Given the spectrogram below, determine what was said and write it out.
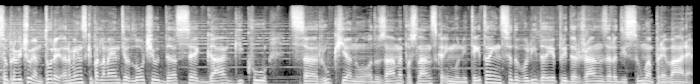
Se upravičujem, torej armenski parlament je odločil, da se Gagiku Carukjanu oduzame poslanska imuniteta in se dovoli, da je pridržan zaradi suma prevare.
